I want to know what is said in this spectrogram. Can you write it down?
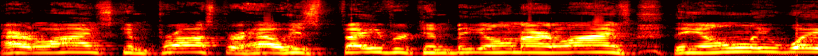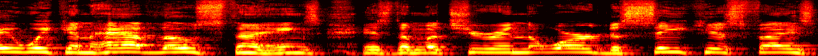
our lives can prosper, how His favor can be on our lives. The only way we can have those things is to mature in the Word, to seek His face,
